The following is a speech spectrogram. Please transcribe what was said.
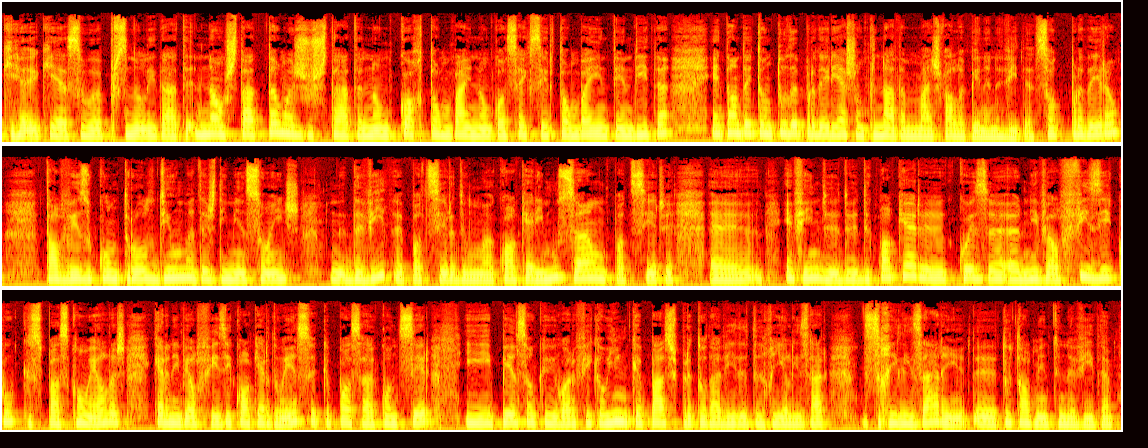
que, é, que é a sua personalidade não está tão ajustada não corre tão bem, não consegue ser tão bem entendida, então deitam tudo a perder e acham que nada mais vale a pena na vida. Só que perderam, talvez, o controle de uma das dimensões da vida. Pode ser de uma qualquer emoção, pode ser, uh, enfim, de, de, de, qualquer coisa a nível físico que se passe com elas, quer a nível físico, qualquer doença que possa acontecer e pensam que agora ficam incapazes para toda a vida de realizar, de se realizarem uh, totalmente na vida.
